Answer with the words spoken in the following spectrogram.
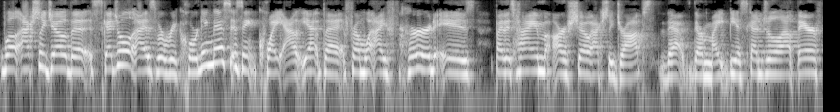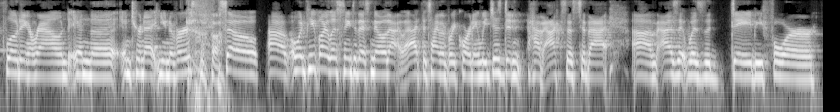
Well, actually, Joe, the schedule as we're recording this isn't quite out yet, but from what I've heard is by the time our show actually drops, that there might be a schedule out there floating around in the internet universe. so uh, when people are listening to this, know that at the time of recording, we just didn't have access to that um, as it was the day before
